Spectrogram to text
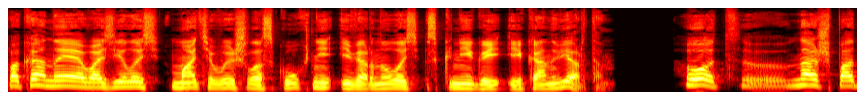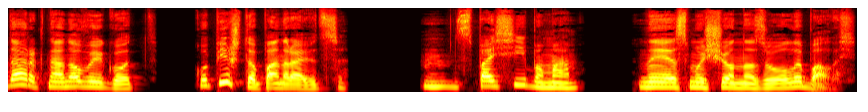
Пока Нея возилась, мать вышла с кухни и вернулась с книгой и конвертом. «Вот, э, наш подарок на Новый год. Купи, что понравится». «Спасибо, мам». Нея смущенно заулыбалась.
